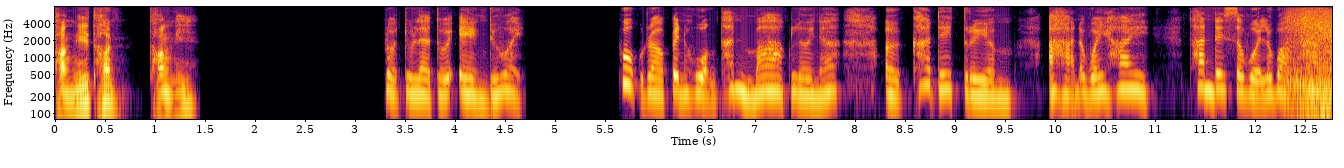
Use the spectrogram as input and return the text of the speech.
ทางนี้ท่าน ทางนี้ โปรดดูแลตัวเองด้วย พวกเราเป็นห่วงท่านมากเลยนะ เออข้าได้เตรียม อาหารเอาไว้ให้ ท่านได้เสวยระหว่างทาง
